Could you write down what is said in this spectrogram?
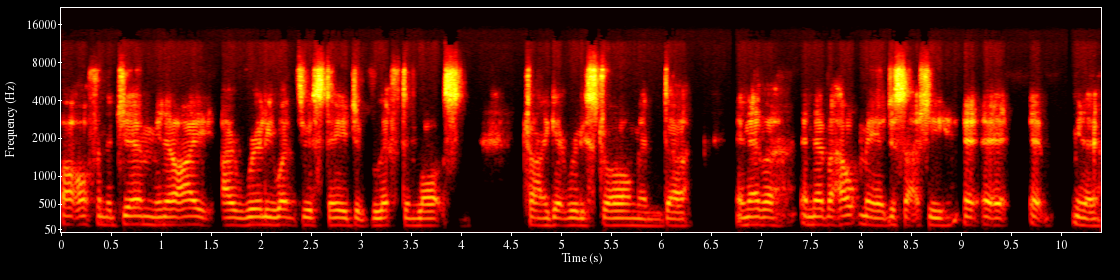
butt off in the gym. You know, I I really went through a stage of lifting lots, trying to get really strong, and uh, it never it never helped me. It just actually it, it, it you know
